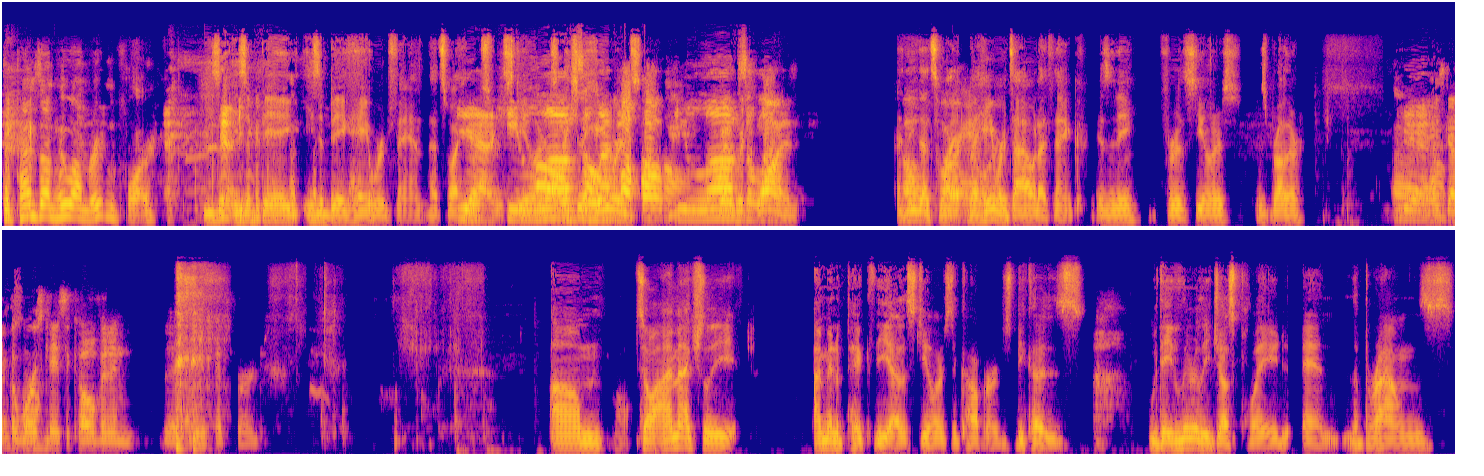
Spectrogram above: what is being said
Depends on who I'm rooting for. He's a, he's a big he's a big Heyward fan. That's why he Yeah, for the he Steelers. loves Actually, eleven. Heyward's- Oh, He wait, loves which eleven. one? I think Oh, that's why. But Heyward. Heyward's out. I think isn't he for the Steelers? His brother. Uh, Yeah, I He's don't got the so. worst case of COVID in the city of Pittsburgh. Um. So I'm actually I'm gonna pick the uh, the Steelers to cover just because they literally just played and the Browns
